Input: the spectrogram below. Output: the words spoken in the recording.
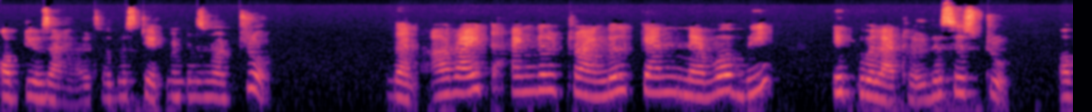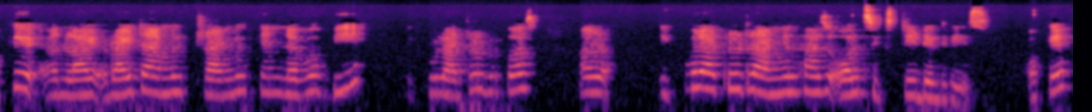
obtuse angle. So the statement is not true. Then a right angle triangle can never be equilateral. This is true. Okay? A right angle triangle can never be equilateral because a equilateral triangle has all 60 degrees okay?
